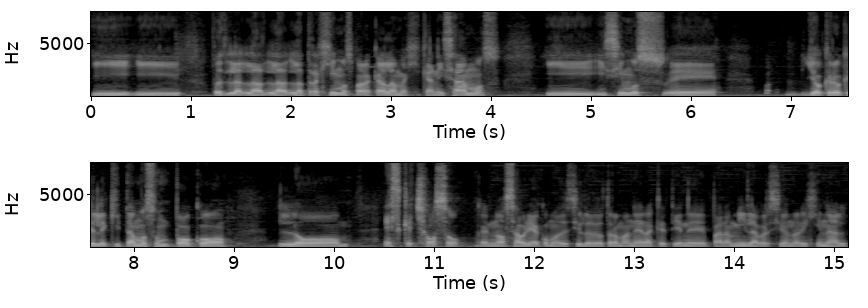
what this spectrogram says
Y, y pues la, la, trajimos para acá, la mexicanizamos y hicimos, eh, yo creo que le quitamos un poco lo esquechoso, que no sabría cómo decirlo de otra manera, que tiene para mí la versión original,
